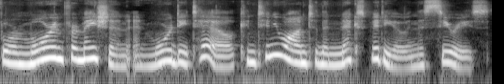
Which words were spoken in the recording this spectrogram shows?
For more information and more detail, continue on to the next video in this series.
